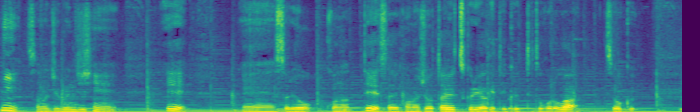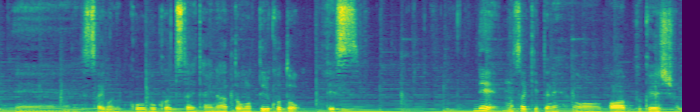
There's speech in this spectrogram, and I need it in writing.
にその自分自身へ、えー、それを行って最高の状態を作り上げていくっていうところがすごく、えー、最後にこう僕は伝えたいなと思ってることです。で、まあ、さっき言ったねパワーアップクエスチョン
